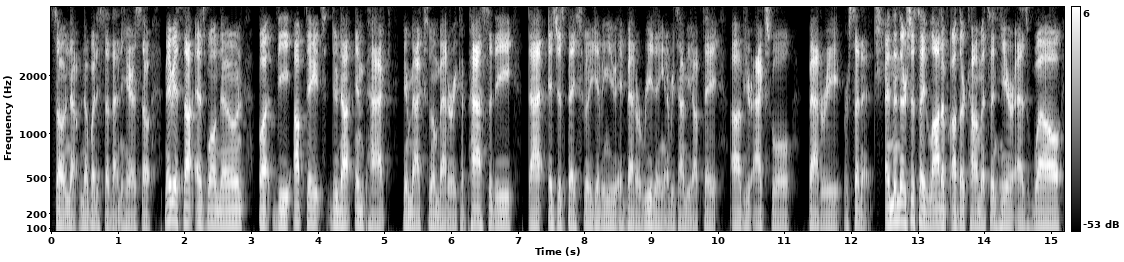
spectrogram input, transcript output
So no, nobody said that in here. So maybe it's not as well known, but the updates do not impact your maximum battery capacity. That is just basically giving you a better reading every time you update of your actual battery percentage. And then there's just a lot of other comments in here as well.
